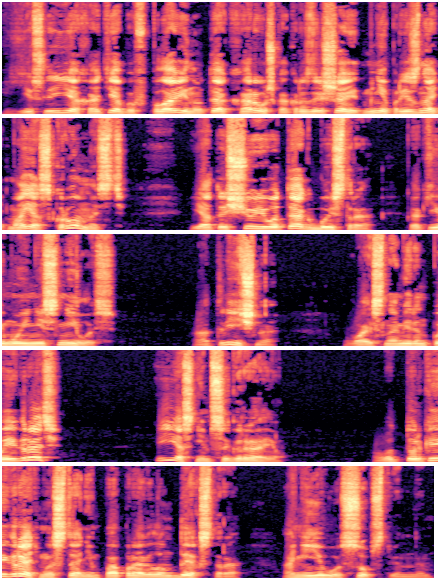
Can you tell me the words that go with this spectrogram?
Если я хотя бы в половину так хорош, как разрешает мне признать моя скромность, я отыщу его так быстро, как ему и не снилось. Отлично. Вайс намерен поиграть? И я с ним сыграю. Вот только играть мы станем по правилам Декстера, а не его собственным.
